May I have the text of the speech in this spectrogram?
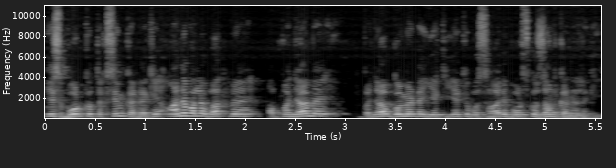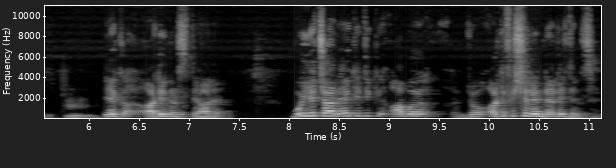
इस बोर्ड को तकसीम करने के आने वाले वक्त में अब पंजाब में पंजाब गवर्नमेंट ने यह किया कि वो सारे बोर्ड्स को जम करने लगी। हम्म, एक आर्डिनेंस तैयार है। वो ये चाह रहे हैं कि जी कि अब जो आर्टिफिशियल इंटेलिजेंस है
